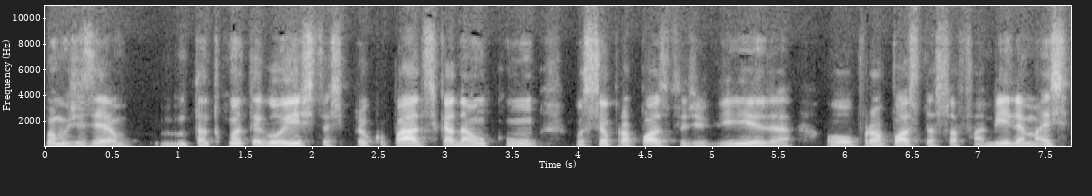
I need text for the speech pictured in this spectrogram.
vamos dizer, um, um tanto quanto egoístas, preocupados cada um com o seu propósito de vida ou o propósito da sua família, mas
